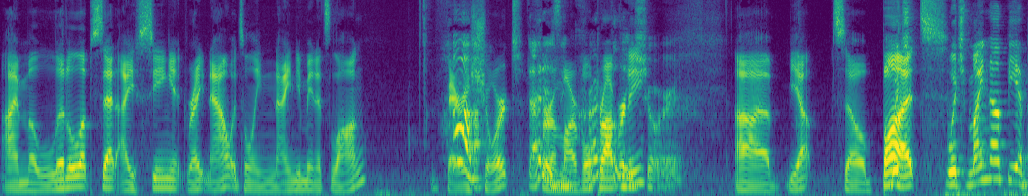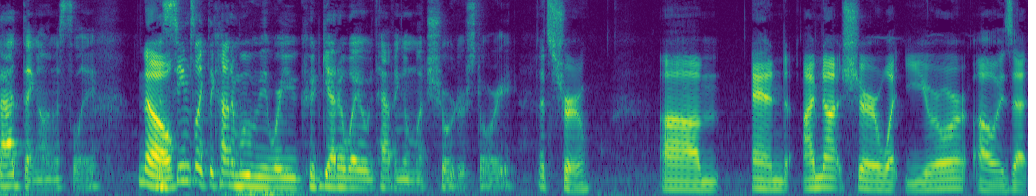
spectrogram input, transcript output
I'm a little upset. I'm seeing it right now. It's only 90 minutes long, very Huh. short That for a Marvel property. Short. Uh, yep. So, but Which might not be a bad thing, honestly. no, It seems like the kind of movie where you could get away with having a much shorter story. That's true. Um, and I'm not sure what your. Oh, is that?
